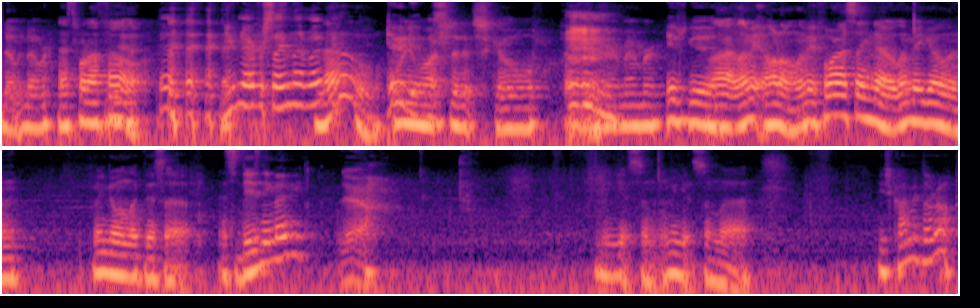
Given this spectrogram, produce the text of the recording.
Dumb and Dumber. That's what I thought. yeah. You've never seen that movie? No. Dude, we it watched it at school. I remember. it was good. All right, let me hold on. Let me before I say no. Let me go and let me go and look this up. It's a Disney movie. Yeah. Let me get some. Let me get some. Uh, He's climbing the rope.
